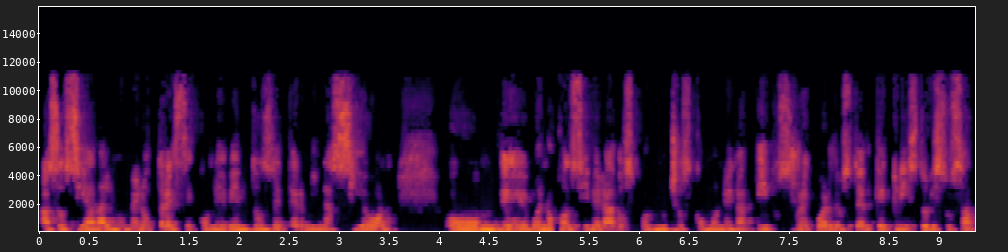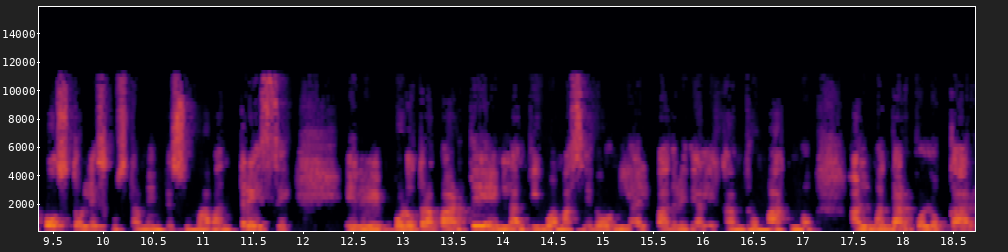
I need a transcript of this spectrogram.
asociada al número 13 con eventos de terminación o, eh, bueno, considerados por muchos como negativos. Recuerde usted que Cristo y sus apóstoles justamente sumaban 13. Eh, por otra parte, en la antigua Macedonia, el padre de Alejandro Magno, al mandar colocar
